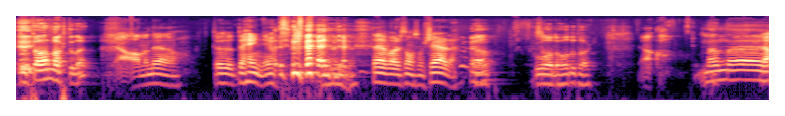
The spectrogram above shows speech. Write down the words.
Du planlagte det. Ja, men det er jo det, det hender jo. Det er bare sånn som skjer, det. ja. God ADHD-tak. Ja. Men eh, Ja.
